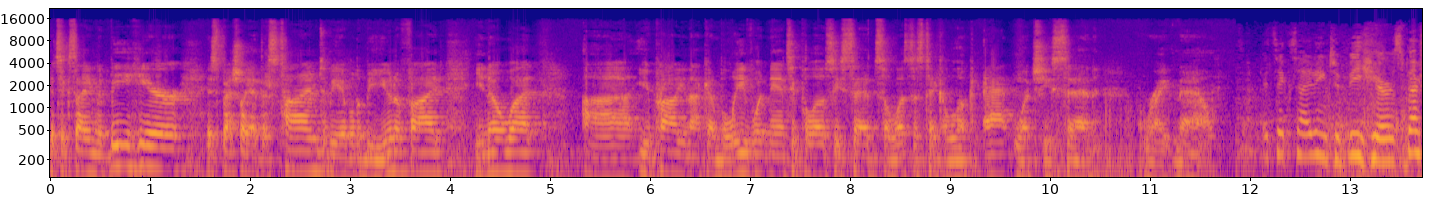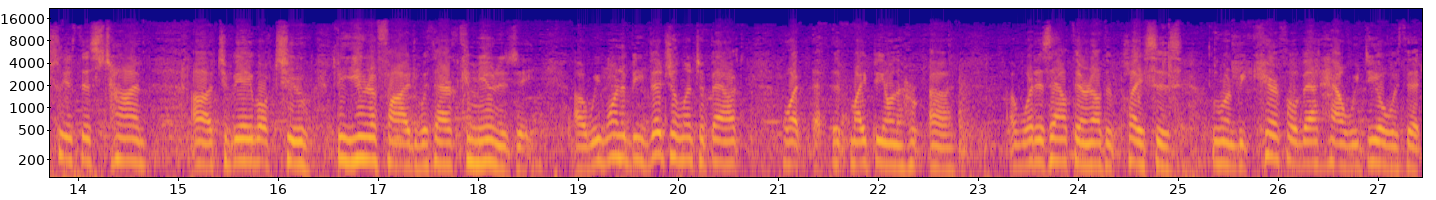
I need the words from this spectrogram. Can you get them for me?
it's exciting to be here, especially at this time, to be able to be unified. You know what? Uh, you're probably not going to believe what Nancy Pelosi said, so let's just take a look at what she said right now. It's exciting to be here, especially at this time, uh, to be able to be unified with our community. Uh, we want to be vigilant about what it might be on the, uh, uh, what is out there in other places. We want to be careful about how we deal with it,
